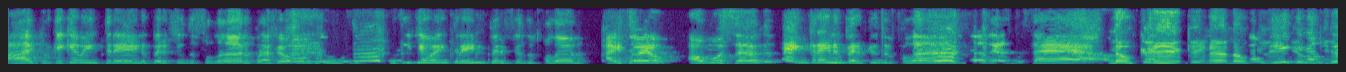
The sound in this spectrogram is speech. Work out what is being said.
Ai, por que, que eu entrei no perfil do fulano para ver o conteúdo? Por que, que eu entrei no perfil do fulano? Aí estou eu almoçando, entrei no perfil do fulano, meu Deus do céu! Não cliquem, né? Não, não cliquem, eu não, não queria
